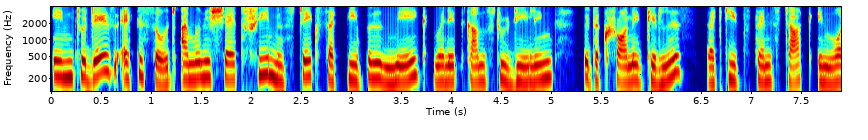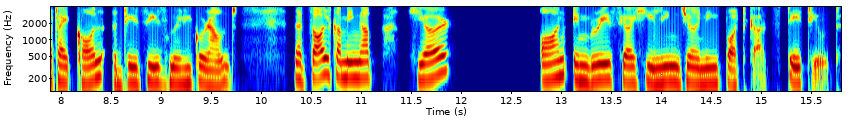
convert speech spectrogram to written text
In today's episode, I'm going to share three mistakes that people make when it comes to dealing with a chronic illness that keeps them stuck in what I call a disease merry-go-round. That's all coming up here on Embrace Your Healing Journey podcast. Stay tuned.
